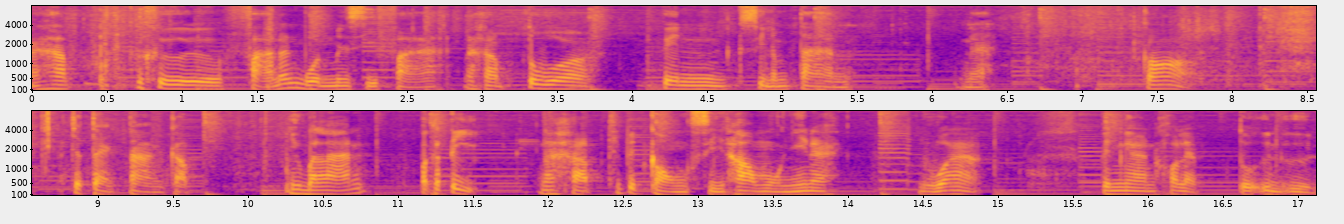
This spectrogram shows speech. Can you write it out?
นะครับก็คือฝาด้านบนเป็นสีฟ้านะครับ ตัวเป็นสีน้ำตาลนะก็จะแตกต่างกับนิวบาลานปกตินะครับ ที่เป็นกล่องสีเทาอย่างนี้นะ หรือว่าเป็นงานคอลแลบตัวอื่น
